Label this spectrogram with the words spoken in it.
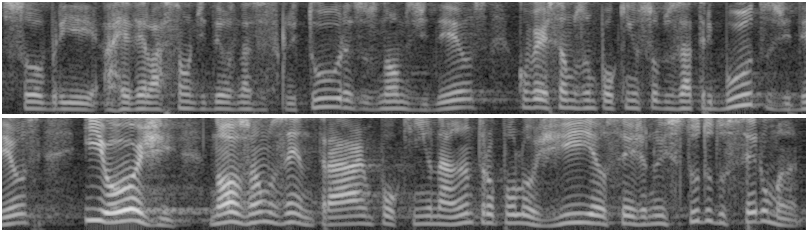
sobre a revelação de Deus nas Escrituras, os nomes de Deus, conversamos um pouquinho sobre os atributos de Deus e hoje nós vamos entrar um pouquinho na antropologia, ou seja, no estudo do ser humano.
